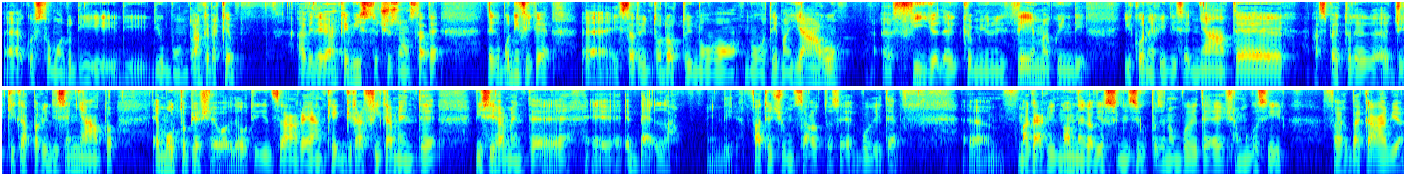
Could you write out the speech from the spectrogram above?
eh, questo modo di, di, di, Ubuntu, anche perché avete anche visto ci sono state delle modifiche, eh, è stato introdotto il nuovo, nuovo tema Yaru, eh, figlio del community theme, quindi icone ridisegnate, aspetto del GTK ridisegnato, è molto piacevole da utilizzare, anche graficamente, visivamente è, è bella, quindi fateci un salto se volete, eh, magari non nella versione di sviluppo se non volete, diciamo così, far da cavia,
